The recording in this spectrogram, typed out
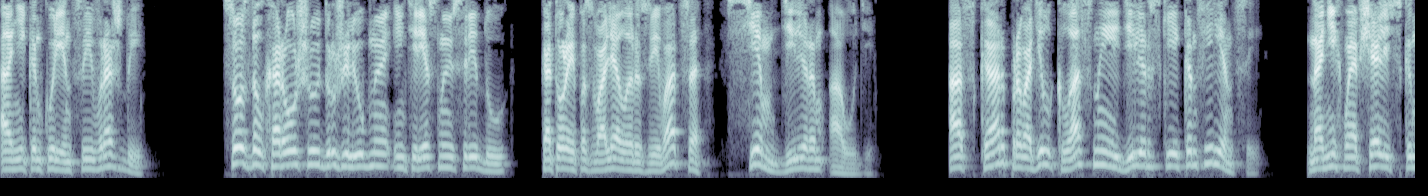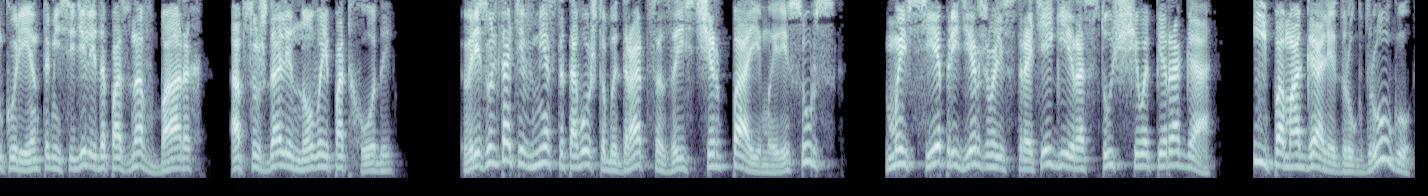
а не конкуренции и вражды. создал хорошую, дружелюбную, интересную среду, которая позволяла развиваться всем дилерам Audi. Оскар проводил классные дилерские конференции. На них мы общались с конкурентами, сидели допоздна в барах, обсуждали новые подходы. В результате вместо того, чтобы драться за исчерпаемый ресурс, мы все придерживались стратегии растущего пирога и помогали друг другу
